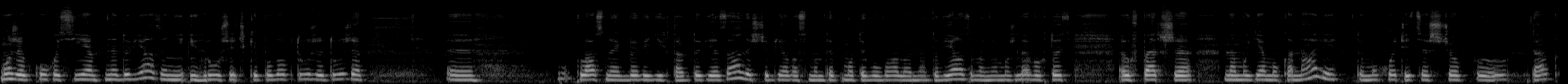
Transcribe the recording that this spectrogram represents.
Може, в когось є недов'язані ігрушечки, було б дуже-дуже класно, якби ви їх так дов'язали, щоб я вас мотив- мотивувала на дов'язування. Можливо, хтось е, вперше на моєму каналі, тому хочеться, щоб е, так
